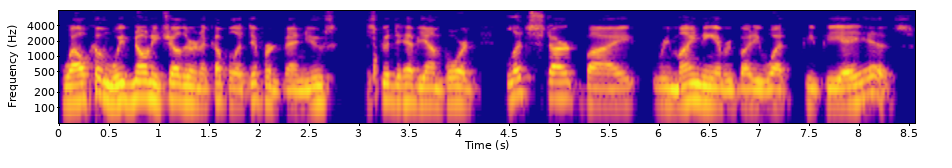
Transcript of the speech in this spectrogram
welcome. We've known each other in a couple of different venues. It's good to have you on board. Let's start by reminding everybody what PPA is.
